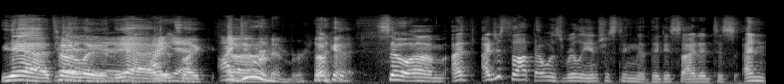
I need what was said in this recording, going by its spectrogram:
yeah, totally. Yeah, I, it's like I do uh, remember. okay, so um, I I just thought that was really interesting that they decided to, and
